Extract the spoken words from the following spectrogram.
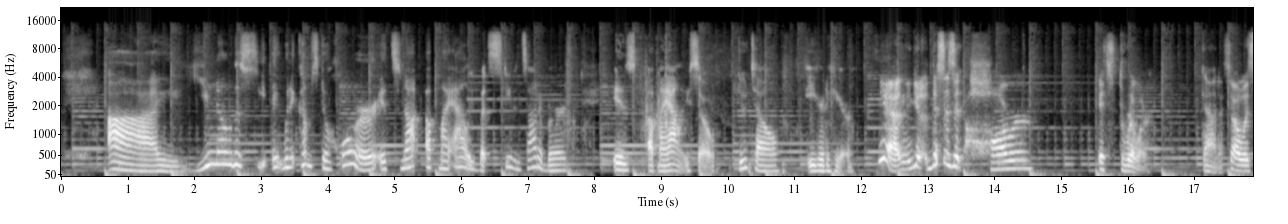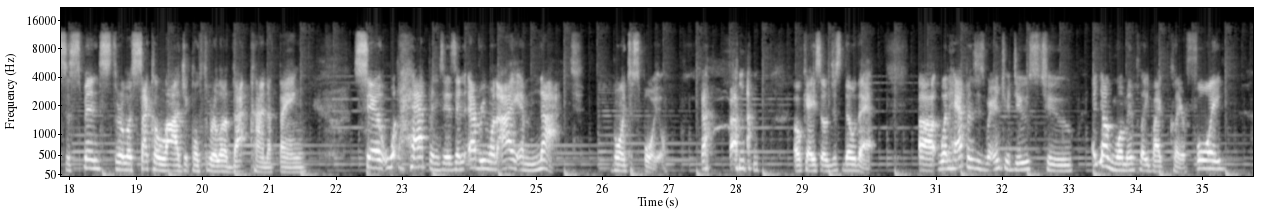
I, you know, this it, when it comes to horror, it's not up my alley, but Steven Soderbergh is up my alley. So do tell, eager to hear. Yeah, and you know, this isn't horror; it's thriller. Got it. So it's suspense thriller, psychological thriller, that kind of thing. So what happens is, and everyone, I am not going to spoil. okay, so just know that. Uh, what happens is we're introduced to a young woman played by Claire Foy,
